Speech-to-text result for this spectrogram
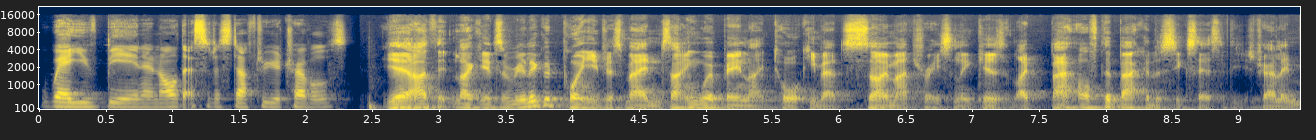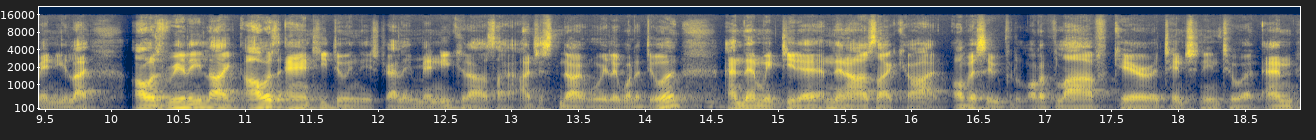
where you've been and all that sort of stuff through your travels. Yeah, I think like it's a really good point you've just made, and something we've been like talking about so much recently. Because like back off the back of the success of the Australian menu, like I was really like I was anti doing the Australian menu because I was like I just don't really want to do it. And then we did it, and then I was like, all right, obviously we put a lot of love, care, attention into it, and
